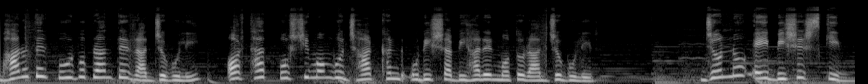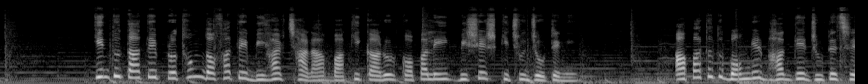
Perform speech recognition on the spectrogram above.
ভারতের পূর্ব প্রান্তের রাজ্যগুলি, অর্থাৎ পশ্চিমবঙ্গ, ঝাড়খণ্ড, উড়িষ্যা, বিহারের মতো রাজ্যগুলির জন্য এই বিশেষ স্কিম। কিন্তু তাতে প্রথম দফাতে বিহার ছাড়া বাকি কারোর কপালেই বিশেষ কিছু জোটেনি। আপাতত বঙ্গের ভাগ্যে জুটেছে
